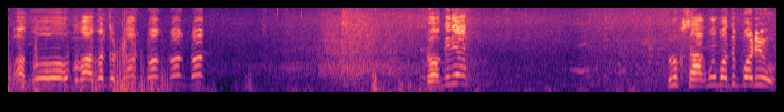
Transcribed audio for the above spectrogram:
ભાગો ભાગો તો ડોક ડોક ડોક ડોક ઢોકી દે પેલું શાકમાં બધું પડ્યું.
